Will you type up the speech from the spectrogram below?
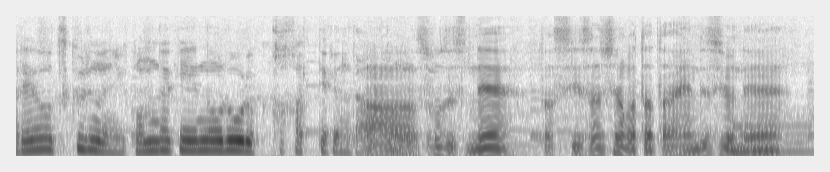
あれを作るのにこんだけの労力かかってるんだとああ思うとそうですね。生産者の方は大変ですよね。うん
